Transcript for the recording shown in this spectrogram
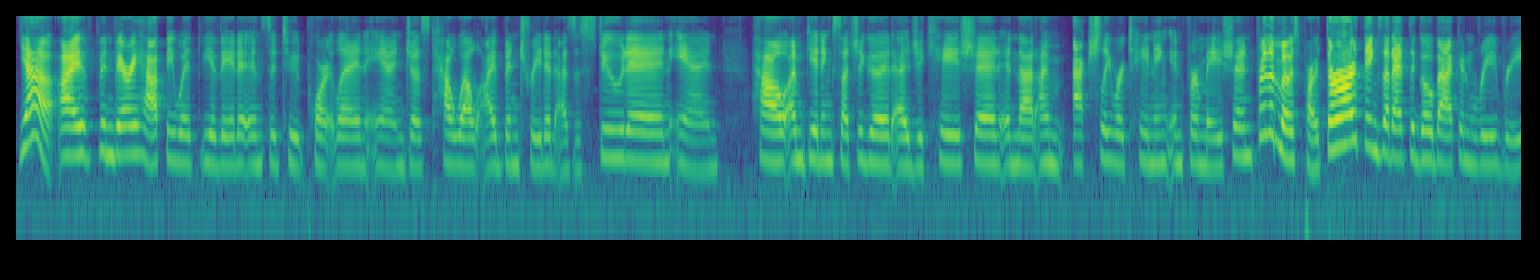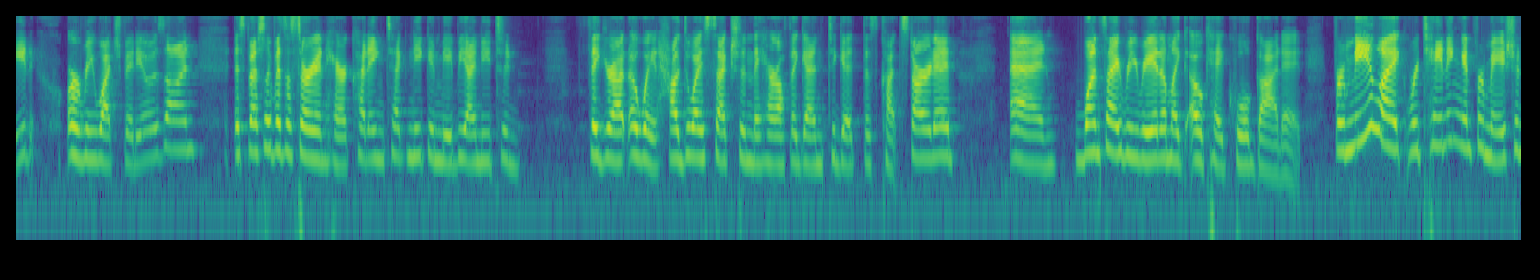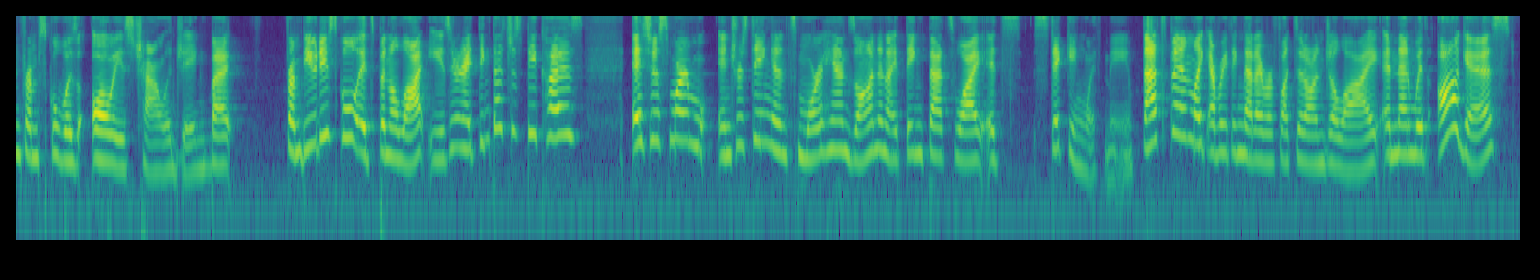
yeah i've been very happy with the aveda institute portland and just how well i've been treated as a student and how I'm getting such a good education and that I'm actually retaining information for the most part. There are things that I have to go back and reread or rewatch videos on, especially if it's a certain hair cutting technique and maybe I need to figure out, oh, wait, how do I section the hair off again to get this cut started? And once I reread, I'm like, okay, cool, got it. For me, like retaining information from school was always challenging, but from beauty school, it's been a lot easier. And I think that's just because it's just more interesting and it's more hands on. And I think that's why it's sticking with me. That's been like everything that I reflected on July. And then with August,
